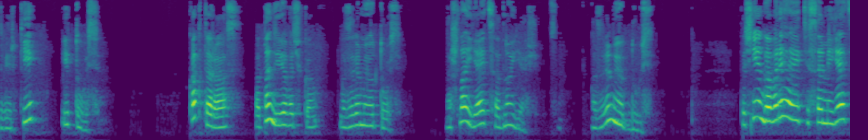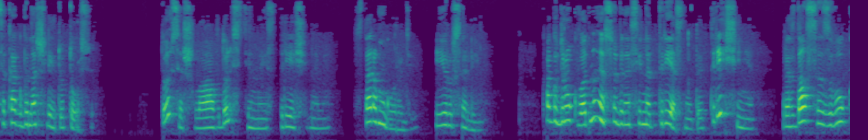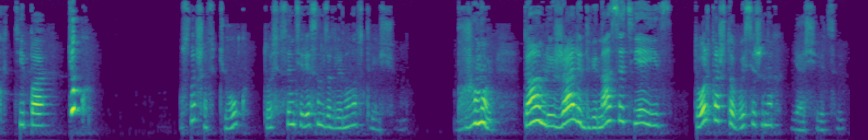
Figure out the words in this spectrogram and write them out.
Зверьки и Тося. Как-то раз одна девочка, назовем ее Тося, нашла яйца одной ящерицы, назовем ее Дуси. Точнее говоря, эти сами яйца как бы нашли эту Тосю. Тося шла вдоль стены с трещинами в старом городе Иерусалиме. Как вдруг в одной особенно сильно треснутой трещине раздался звук типа «тюк». Услышав «тюк», Тося с интересом заглянула в трещину. Боже мой, там лежали двенадцать яиц, только что высиженных ящерицей.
